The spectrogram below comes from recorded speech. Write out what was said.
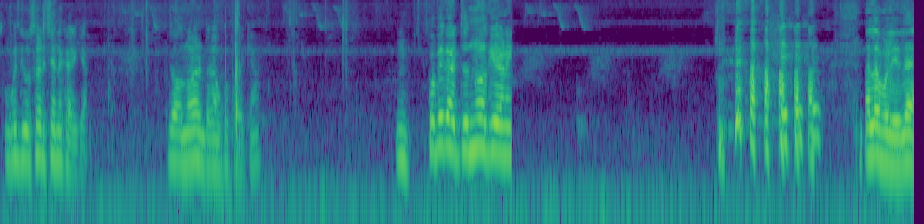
നമുക്ക് ജ്യൂസ് അടിച്ച് തന്നെ കഴിക്കാം. ഇത് ഒന്നോ ഉണ്ട് നമുക്ക് കഴിക്കാം. കുപ്പി കഴിച്ചു തിന്നു നോക്കുകയാണെങ്കിൽ നല്ല പുളി അല്ലേ?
